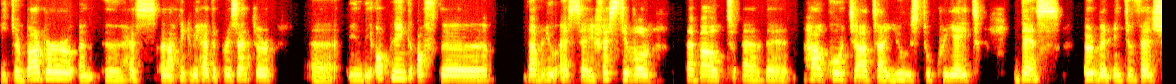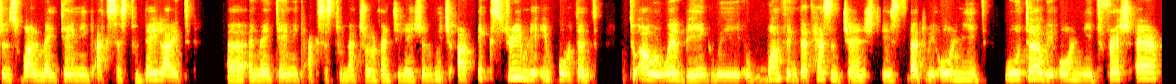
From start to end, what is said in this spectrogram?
Peter Barber and has, and I think we had a presenter uh, in the opening of the WSA festival about uh, the how courtyards are used to create dense urban interventions while maintaining access to daylight uh, and maintaining access to natural ventilation, which are extremely important to our well-being. We one thing that hasn't changed is that we all need water, we all need fresh air,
